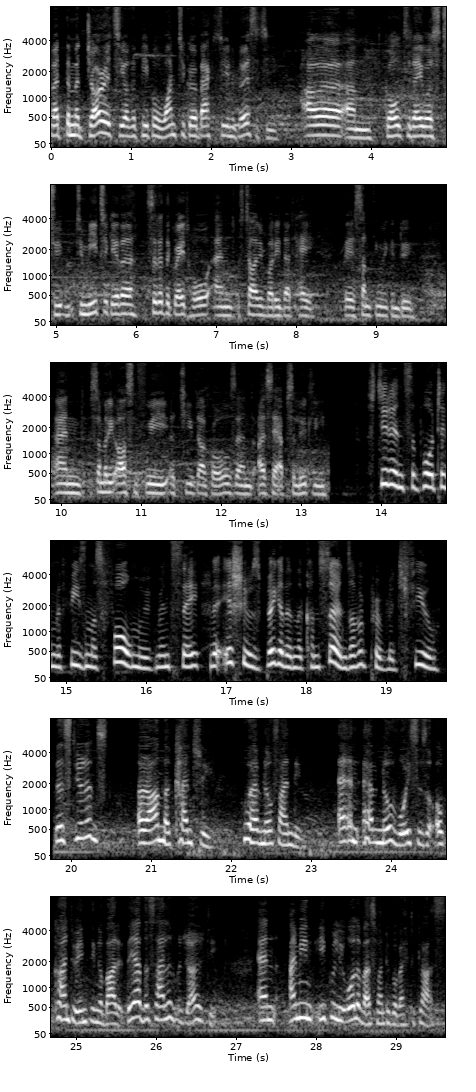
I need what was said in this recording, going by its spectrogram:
but the majority of the people want to go back to university. Our um, goal today was to, to meet together, sit at the Great Hall and tell everybody that, hey, there's something we can do. And somebody asked if we achieved our goals and I say absolutely. Students supporting the Fees Must Fall movement say the issue is bigger than the concerns of a privileged few. The students around the country who have no funding and have no voices or can't do anything about it, they are the silent majority. And I mean, equally, all of us want to go back to class.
